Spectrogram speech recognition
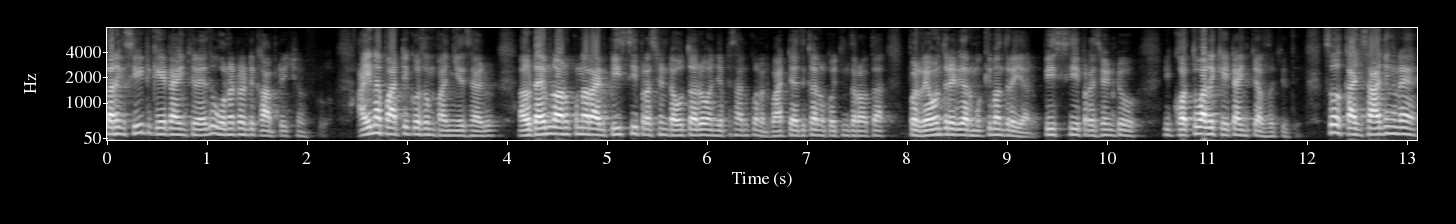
తనకి సీటు కేటాయించలేదు ఉన్నటువంటి కాంపిటీషన్స్ ఆయన పార్టీ కోసం పనిచేశాడు. ఆ టైంలో అనుకున్నారు ఆయన పీసీ ప్రెసిడెంట్ అవుతారు అని చెప్పేసి అనుకున్నారు. పార్టీ అధికారంలోకి వచ్చిన తర్వాత ఇప్పుడు రేవంత్ రెడ్డి గారు ముఖ్యమంత్రి అయ్యారు. పీసీ ప్రెసిడెంట్ ఈ కొత్త వాళ్ళకి కేటాయించాల్సి వచ్చింది. సో కా- సహజంగానే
